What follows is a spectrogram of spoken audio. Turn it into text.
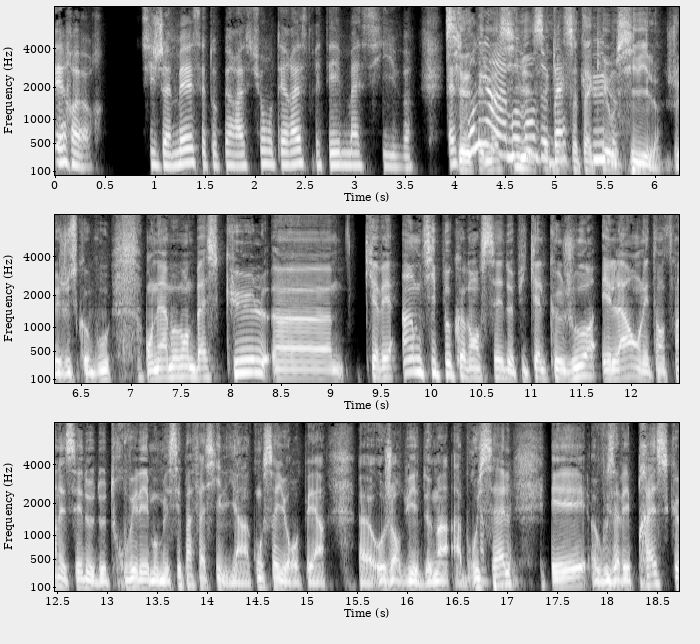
erreur si jamais cette opération terrestre était massive. Est-ce qu'on est à un moment de bascule S'attaquer aux civils, je vais jusqu'au bout. On est à un moment de bascule. Euh, qui avait un petit peu commencé depuis quelques jours, et là on est en train d'essayer de, de, trouver les mots. Mais c'est pas facile. Il y a un Conseil européen euh, aujourd'hui et demain à Bruxelles, et vous avez presque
